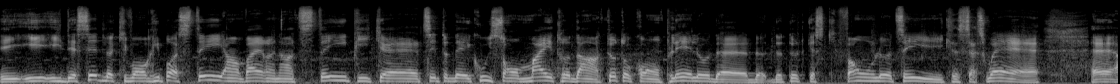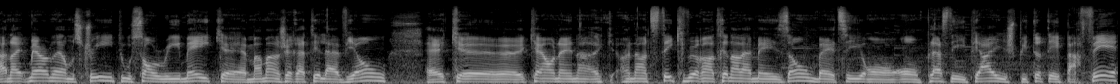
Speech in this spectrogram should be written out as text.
ils, décident qu'ils vont riposter envers une entité, puis que tout d'un coup, ils sont maîtres dans tout au complet là, de, de, tout ce qu'ils font, là, que ce soit à Nightmare on Elm Street ou son remake Maman, j'ai raté l'avion, euh, que quand on a une, entité qui veut rentrer dans la maison, ben, on, on place des pièges, puis tout est parfait.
